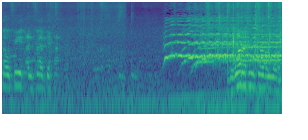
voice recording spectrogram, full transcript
بالتوفيق الفاتحة مبارك إن شاء الله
